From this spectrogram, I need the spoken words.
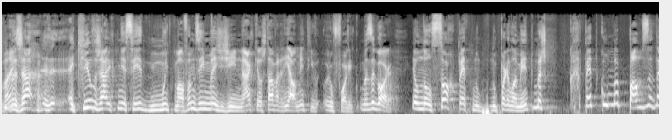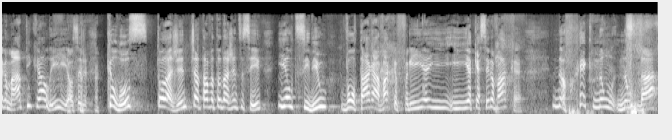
mas já, eh, aquilo já lhe tinha saído muito mal. Vamos imaginar que ele estava realmente eufórico. Mas agora, ele não só repete no, no Parlamento, mas repete com uma pausa dramática ali. Ou seja, calou-se toda a gente, já estava toda a gente a sair, e ele decidiu voltar à vaca fria e, e aquecer a vaca. Não, é que não, não dá.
